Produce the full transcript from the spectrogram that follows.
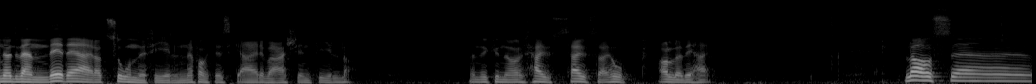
nødvendig, det er at sonefilene faktisk er hver sin fil. Da. Men du kunne ha sausa i hop alle de her. La oss eh,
